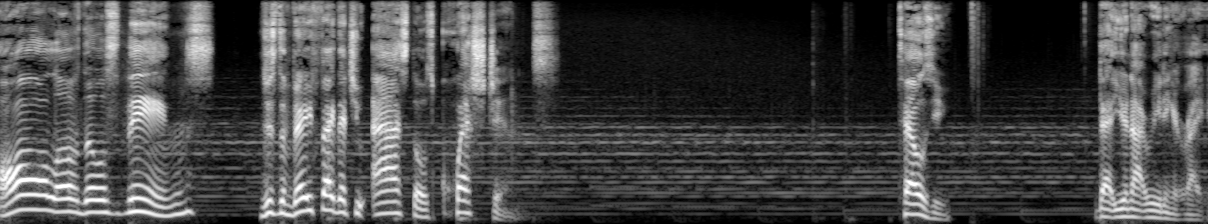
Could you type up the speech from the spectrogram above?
all of those things, just the very fact that you ask those questions tells you that you're not reading it right.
